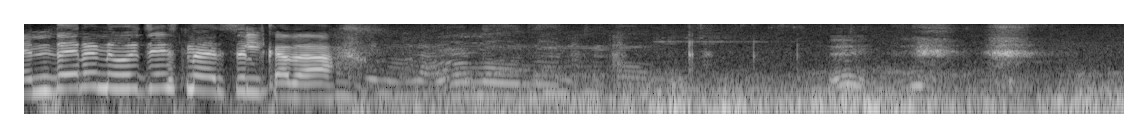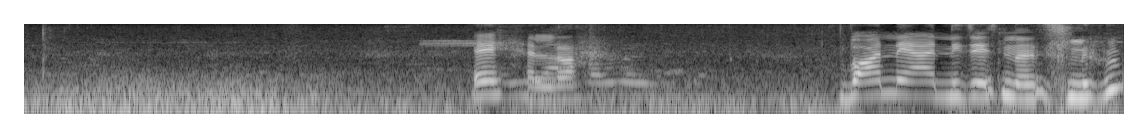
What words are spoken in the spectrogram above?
ఎంతైనా నువ్వు చేసిన అరిసెలు కదా? ఏ వెళ్ళరా బాగున్నాయి అన్ని చేసిన అరిసెలు?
